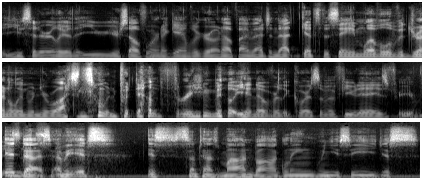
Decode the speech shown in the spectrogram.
you said earlier that you yourself weren't a gambler growing up. I imagine that gets the same level of adrenaline when you're watching someone put down three million over the course of a few days for your business. It does. I mean, it's it's sometimes mind-boggling when you see just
